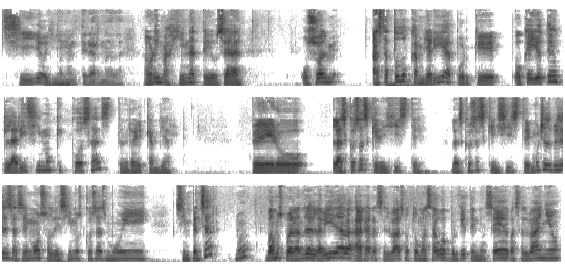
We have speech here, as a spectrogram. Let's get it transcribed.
sí, oye. Para no alterar nada. Ahora imagínate, o sea, usualmente, hasta todo cambiaría porque, ok, yo tengo clarísimo qué cosas tendrá que cambiar. Pero las cosas que dijiste, las cosas que hiciste, muchas veces hacemos o decimos cosas muy sin pensar, ¿no? Vamos por el andar de la vida, agarras el vaso, tomas agua porque tenías sed, vas al baño,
